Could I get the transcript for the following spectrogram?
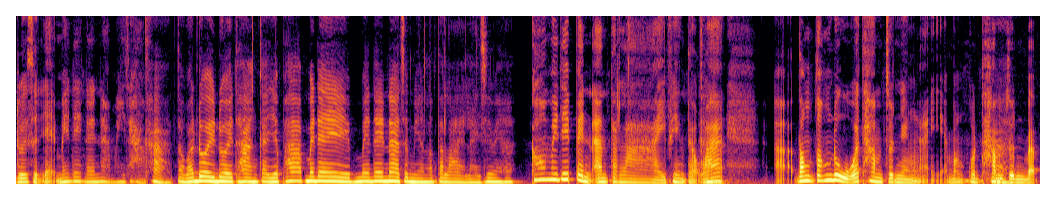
โดยส่วนใหญ่ไม่ได้แนะนำให้ทำค่ะ แต่ว่าโดยโดยทางกายภาพไม่ได้ไม่ได้น่าจะมีอันตรายอะไรใช่ไหมคะก็ไม่ได้เป็นอันตราย เพียงแต่ว่าต้องต้องดูว่าทำจนยังไงบางคนทำจนแบบ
